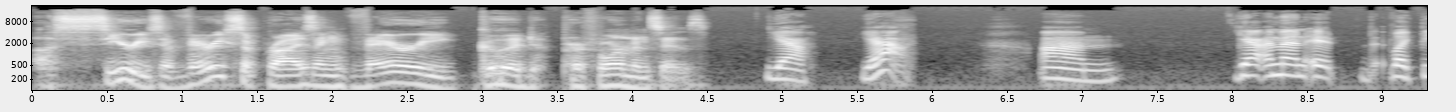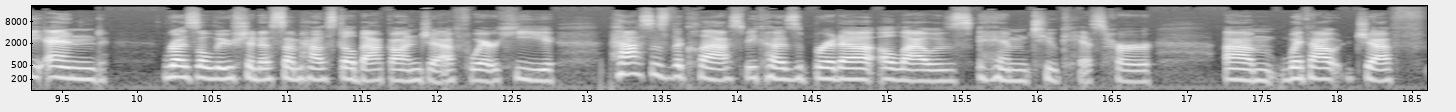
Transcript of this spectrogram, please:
a series of very surprising, very good performances. Yeah. Yeah. Um yeah, and then it like the end resolution is somehow still back on Jeff where he passes the class because Britta allows him to kiss her um without Jeff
